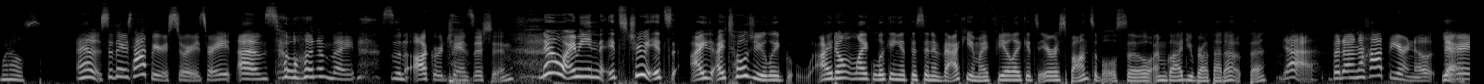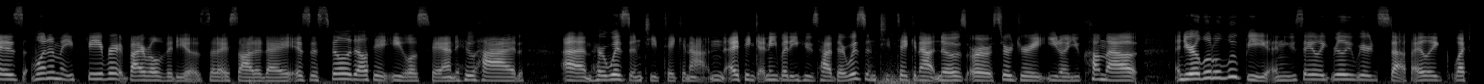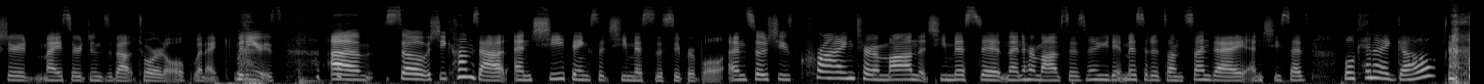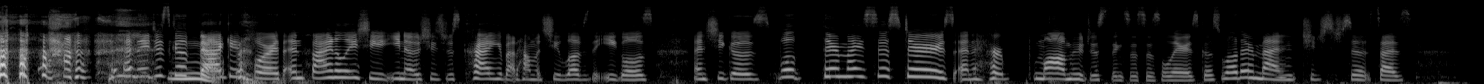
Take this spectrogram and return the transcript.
what else? Know, so there's happier stories, right? Um, so one of my this is an awkward transition. no, I mean it's true. It's I I told you like I don't like looking at this in a vacuum. I feel like it's irresponsible. So I'm glad you brought that up. Yeah, but on a happier note, yeah. there is one of my favorite viral videos that I saw today. Is this Philadelphia Eagles fan who had. Um, her wisdom teeth taken out. And I think anybody who's had their wisdom teeth taken out knows, or surgery, you know, you come out and you're a little loopy and you say like really weird stuff. I like lectured my surgeons about Toradol when I when veneers. um, so she comes out and she thinks that she missed the Super Bowl, and so she's crying to her mom that she missed it. And then her mom says, "No, you didn't miss it. It's on Sunday." And she says, "Well, can I go?" and they just go no. back and forth. And finally, she, you know, she's just crying about how much she loves the Eagles. And she goes, Well, they're my sisters. And her mom, who just thinks this is hilarious, goes, "Well, they're men." She just says,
